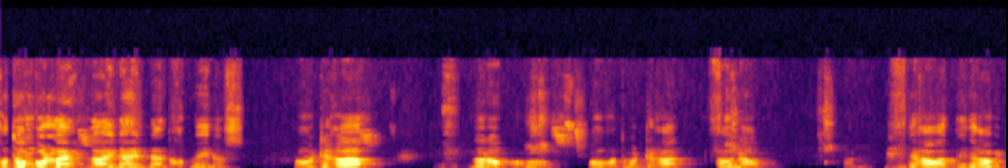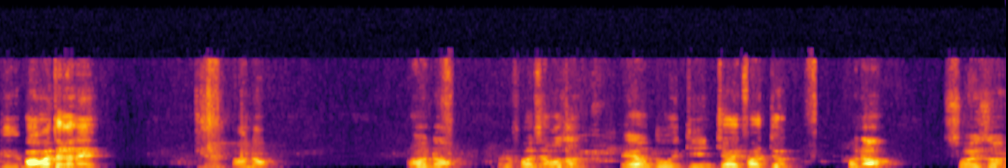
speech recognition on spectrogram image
খতম পড়লাই লাই লাই খতম ইনুস ও টেকা ধরো ওগো ও খতমের টেকা ও নাও দেখাও আর দিয়ে দেখাও ভিডিও বাবা থেকে নে ও নাও ও নাও ফার্স্টে কজন এক দুই তিন চার পাঁচজন ও নাও ছয়জন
